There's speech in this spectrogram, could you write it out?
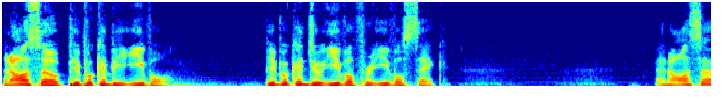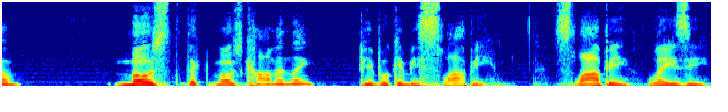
And also, people can be evil. People can do evil for evil's sake. And also, most the, most commonly, people can be sloppy, sloppy, lazy,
